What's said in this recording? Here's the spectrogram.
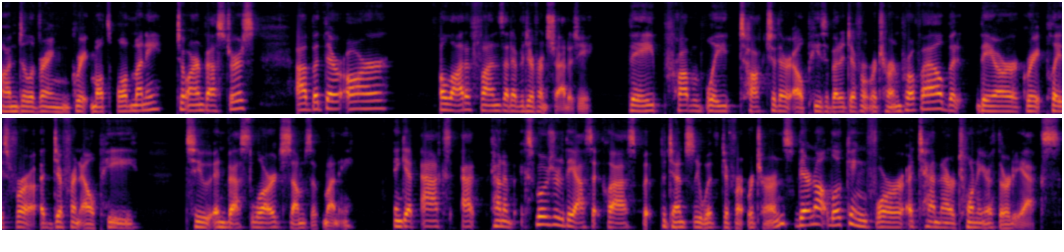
on delivering great multiple of money to our investors. Uh, but there are a lot of funds that have a different strategy. They probably talk to their LPs about a different return profile, but they are a great place for a different LP to invest large sums of money and get ac- kind of exposure to the asset class, but potentially with different returns. They're not looking for a 10 or 20 or 30x.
